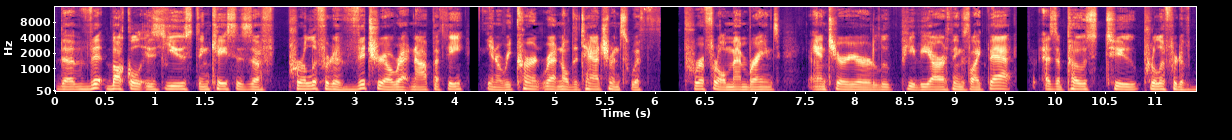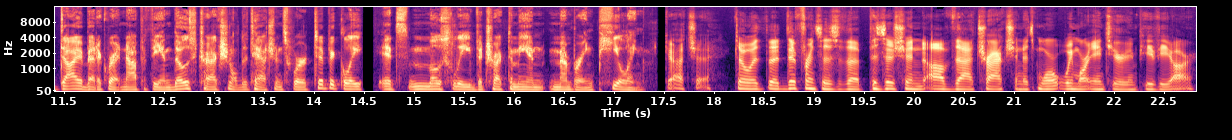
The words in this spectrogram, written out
the vit buckle is used in cases of proliferative vitreoretinopathy, you know, recurrent retinal detachments with peripheral membranes, anterior loop PVR, things like that, as opposed to proliferative diabetic retinopathy and those tractional detachments where typically it's mostly vitrectomy and membrane peeling. Gotcha. So the difference is the position of that traction. It's more way more anterior in PVR.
